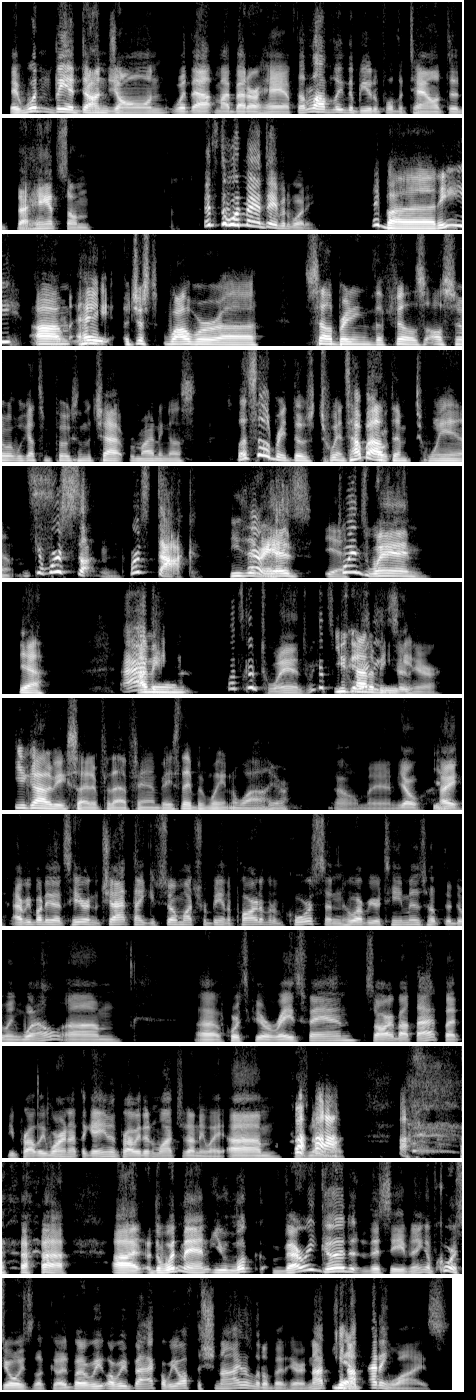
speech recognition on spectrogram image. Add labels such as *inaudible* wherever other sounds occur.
it wouldn't be a dungeon without my better half, the lovely, the beautiful, the talented, the handsome. It's the Woodman, David Woody. Hey, buddy. Um, hey, just while we're uh celebrating the fills, also we got some folks in the chat reminding us. Let's celebrate those twins. How about Oh. them twins? Yeah, Where's Sutton? Where's Doc? He's in There he is. Yeah. Twins win. Yeah. I mean, let's go Twins. We got some You gotta twinnies be- in here. you got to be excited for that fan base. They've been waiting a while here. Oh man, yo, Yeah. hey, everybody that's here in the chat, thank you so much for being a part of it, of course, and whoever your team is, hope they're doing well. Um, uh, of course, if you're a Rays fan, sorry about that, but you probably weren't at the game and probably didn't watch it anyway. Um, no one *laughs* uh, the Woodman, you look very good this evening. Of course, you always look good, but are we are we back? Are we off the schneid a little bit here? Not Yeah. not betting wise,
